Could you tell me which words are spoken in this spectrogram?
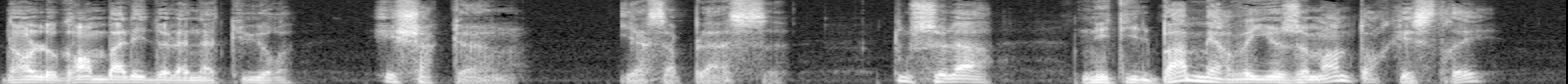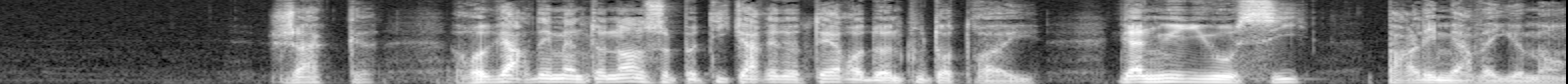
dans le grand balai de la nature, et chacun y a sa place. Tout cela n'est-il pas merveilleusement orchestré? Jacques regardait maintenant ce petit carré de terre d'un tout autre œil, gagné lui aussi par l'émerveillement.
